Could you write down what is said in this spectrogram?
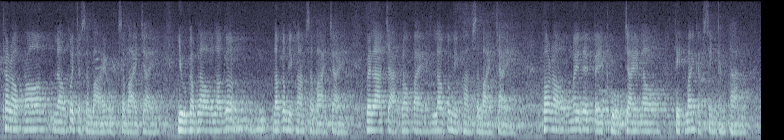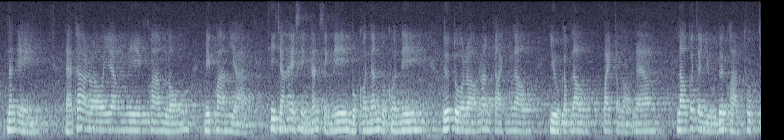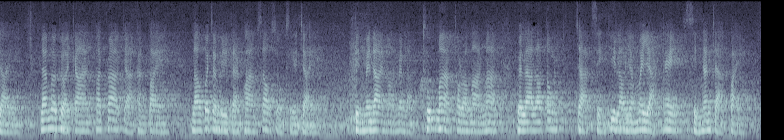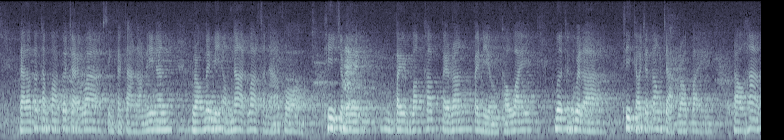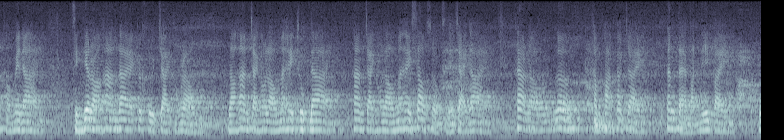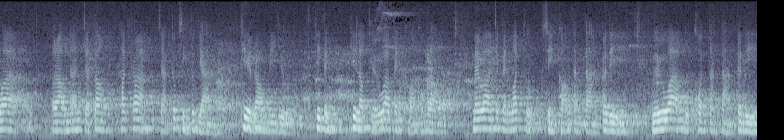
ถ้าเราพร้อมเราก็จะสบายอกสบายใจ อยู่กับเราเราก็เราก็มีความสบายใจ เวลาจากเราไปเราก็มีความสบายใจ เพราะเราไม่ได้ไปผูกใจเราติดไว้กับสิ่งต่างๆ นั่นเอง แต่ถ้าเรายังมีความหลง มีความอยากที่จะให้สิ่งนั้นสิ่งนี้บุคคลนั้นบุคคลนี้ หรือตัวเราร่างกายของเราอยู่กับเราไปตลอดแล้ว เราก็จะอยู่ด้วยความทุกข์ใจ และเมื่อเกิดการพัดพรากจากกันไป เราก็จะมีแต่ความเศร้าโศกเสียใจ กินไม่ได้นอนไม่หลับทุกข์มากทรมานมาก เวลาเราต้องจากสิ่งที่เรายังไม่อยากให้สิ่งนั้นจากไป แต่เราต้องทำความเข้าใจว่าสิ่งต่างๆเหล่านี้นั้น เราไม่มีอำนาจวาสนาพอ ที่จะไปไปบังคับไปรั้งไปเหนี่ยวเขาไว้ เมื่อถึงเวลาที่เขาจะต้องจากเราไป เราห้ามเขาไม่ได้ สิ่งที่เราห้ามได้ก็คือใจของเรา เราห้ามใจของเราไม่ให้ทุกข์ได้ ห้ามใจของเราไม่ให้เศร้าโศกเสียใจได้ ถ้าเราเริ่มทำความเข้าใจตั้งแต่บัดนี้ไปว่าเรานั้นจะต้องพัดพรากจากทุกสิ่งทุกอย่างที่เรามีอยู่ ที่เป็นที่เราถือว่าเป็นของของเรา ไม่ว่าจะเป็นวัตถุสิ่งของต่างๆ ก็ดี หรือว่าบุคคลต่างๆ ก็ดี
